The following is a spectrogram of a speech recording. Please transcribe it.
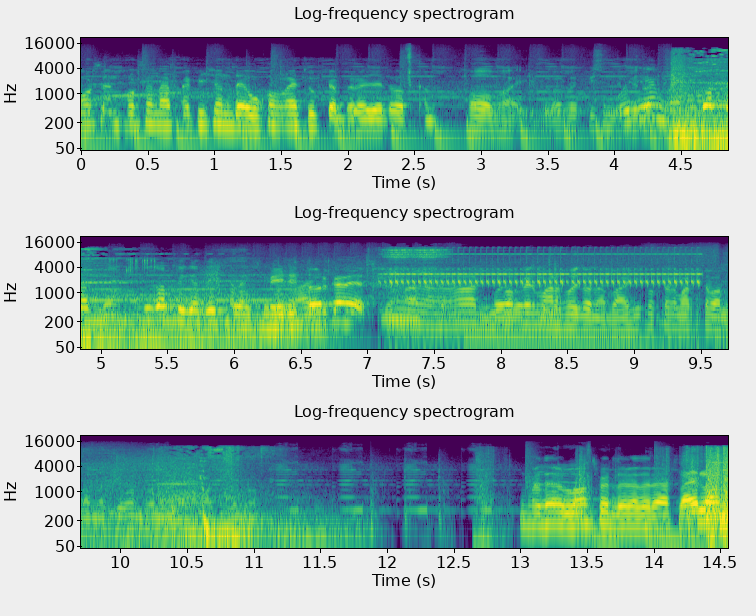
পড়ছেন পড়ছেন আপনি পিছন দিয়ে উখমে চুপচাপ হয়ে যেতে পারতেন। ও ভাই ভাই পিছন ওই যে মেডিকেলটা দিকে দেখে লাইছিল মেডির ভাই। দরকার আছে। হিপহপের মার হইতো না ভাই। হিপহপের মারতে পারলাম না জীবন ধন্য। আমার। লঞ্চ প্যাড ধরে ধরে আসছে ভাই লঞ্চ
